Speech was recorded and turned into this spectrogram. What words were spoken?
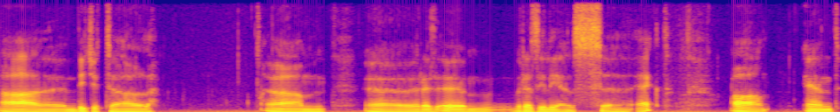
uh, digital um, uh, res- um, Resilience uh, Act, uh, and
